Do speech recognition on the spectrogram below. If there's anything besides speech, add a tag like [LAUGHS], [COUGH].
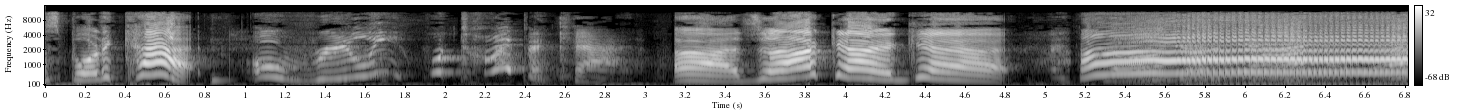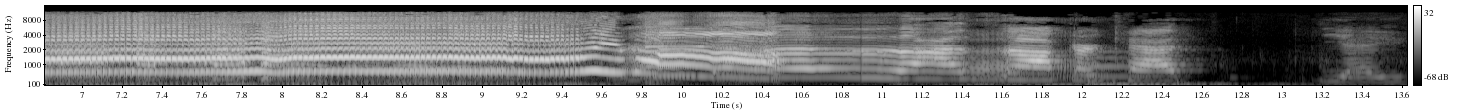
Just bought a cat. Oh, really? What type of cat? A soccer cat. A soccer ah! [LAUGHS] cat. Yay.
